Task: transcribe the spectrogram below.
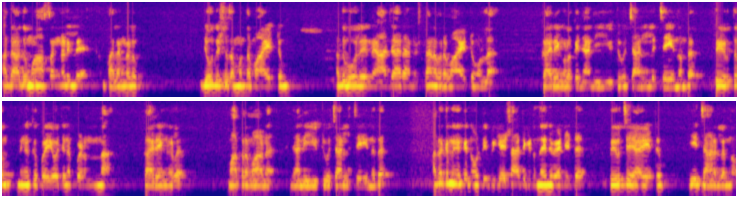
അതാത് മാസങ്ങളിലെ ഫലങ്ങളും ജ്യോതിഷ സംബന്ധമായിട്ടും അതുപോലെ തന്നെ ആചാരാനുഷ്ഠാനപരമായിട്ടുമുള്ള കാര്യങ്ങളൊക്കെ ഞാൻ ഈ യൂട്യൂബ് ചാനലിൽ ചെയ്യുന്നുണ്ട്. തീർത്തും നിങ്ങൾക്ക് പ്രയോജനപ്പെടുന്ന കാര്യങ്ങൾ മാത്രമാണ് ഞാൻ ഈ യൂട്യൂബ് ചാനൽ ചെയ്യുന്നത്. അതൊക്കെ നിങ്ങൾക്ക് നോട്ടിഫിക്കേഷൻ ആയിട്ട് കിട്ടുന്നതിന് വേണ്ടിയിട്ട് തീർച്ചയായിട്ടും ഈ ചാനലൊന്ന്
